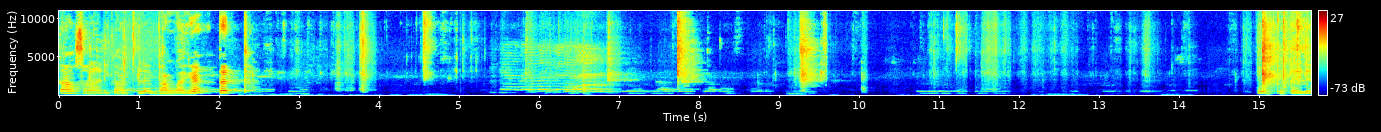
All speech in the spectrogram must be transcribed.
তাও সারাড়ি কাটলে ভালো লাগে। তো তাইলে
